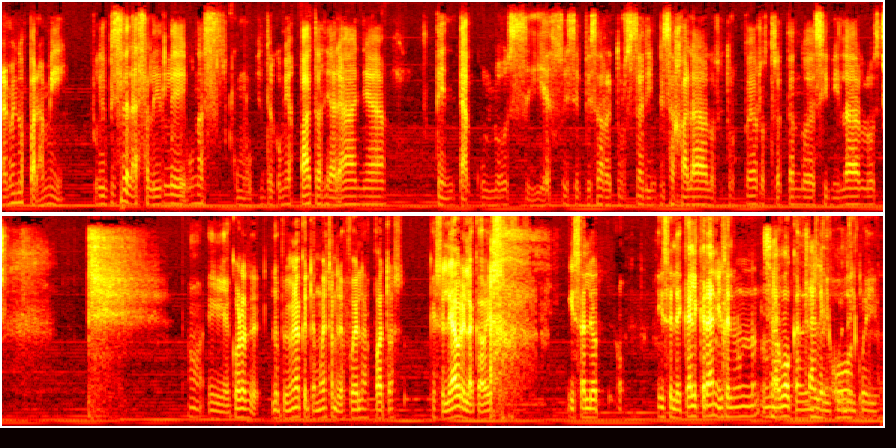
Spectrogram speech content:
Al menos para mí. Porque empieza a salirle unas, como entre comillas, patas de araña, tentáculos y eso, y se empieza a retorcer y empieza a jalar a los otros perros tratando de asimilarlos y acuérdate, lo primero que te muestran después de las patas, que se le abre la cabeza y sale y se le cae el cráneo y sale una, boca dentro del, cuello.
